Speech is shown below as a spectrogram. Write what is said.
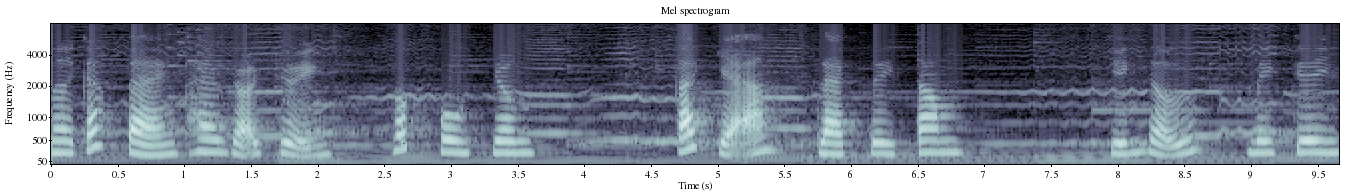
Mời các bạn theo dõi chuyện Thức Phu Nhân. Tác giả Lạc Tùy Tâm. Chuyển ngữ Miki.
